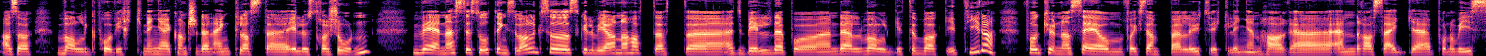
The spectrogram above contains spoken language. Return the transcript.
Altså valgpåvirkning er kanskje den enkleste illustrasjonen. Ved neste stortingsvalg så skulle vi gjerne hatt et, et bilde på en del valg tilbake i tid, da, for å kunne se om for eksempel utviklingen har endra seg på noe vis.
